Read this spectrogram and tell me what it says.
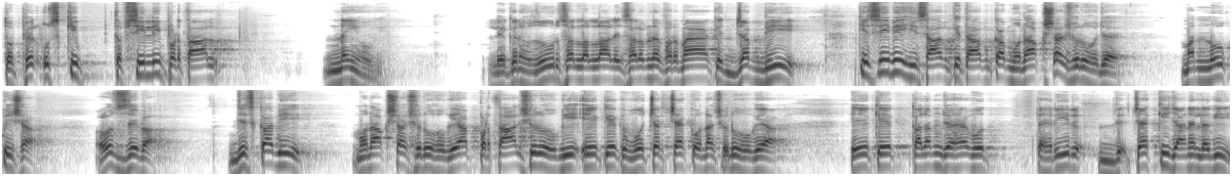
تو پھر اس کی تفصیلی پڑتال نہیں ہوگی۔ لیکن حضور صلی اللہ علیہ وسلم نے فرمایا کہ جب بھی کسی بھی حساب کتاب کا مناقشہ شروع ہو جائے منوقشہ عزبا جس کا بھی مناقشہ شروع ہو گیا، پڑتال شروع ہوگی، ایک ایک ووچر چیک ہونا شروع ہو گیا، ایک ایک قلم جو ہے وہ تحریر چیک کی جانے لگی،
